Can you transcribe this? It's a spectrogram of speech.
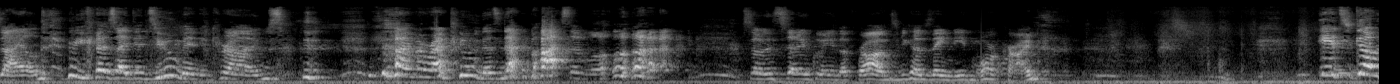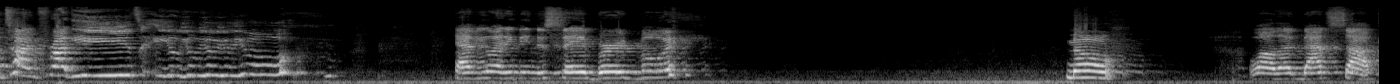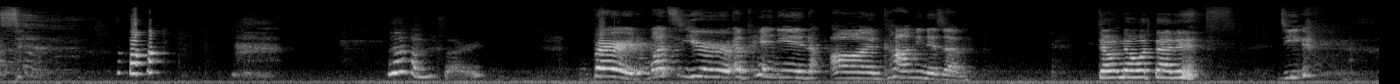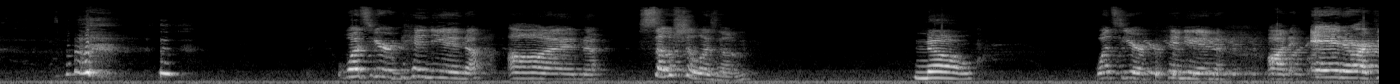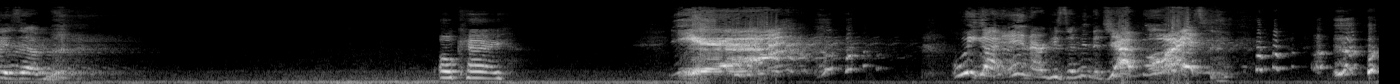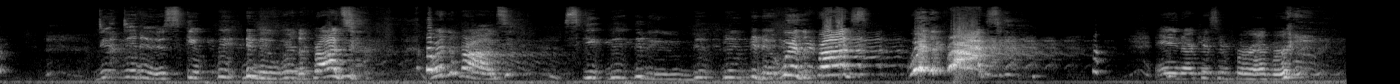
exiled because I did too many crimes. I'm a raccoon, that's not possible. so instead I'm queen of the frogs because they need more crime. It's go time, froggies! Yo, yo, yo, yo, yo! Have you anything to say, bird boy? No. Well, then that sucks. I'm sorry. Bird, what's your opinion on communism? Don't know what that is. Do you, what's your opinion on socialism? No. What's your opinion on anarchism? Okay. Yeah! Anarchism in the chat, boys! do do do skip do do do. We're the frogs. We're the frogs. Skip do do do do do do do. We're the frogs. We're the frogs. Anarchism forever.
